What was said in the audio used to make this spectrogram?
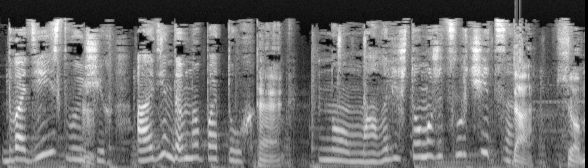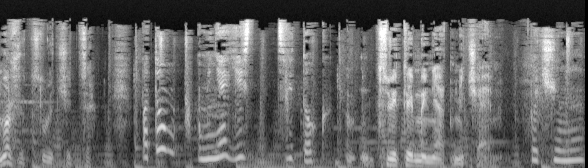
Два действующих, а. а один давно потух. Так. Но мало ли что может случиться. Да, все может случиться. Потом у меня есть цветок. Цветы мы не отмечаем. Почему?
